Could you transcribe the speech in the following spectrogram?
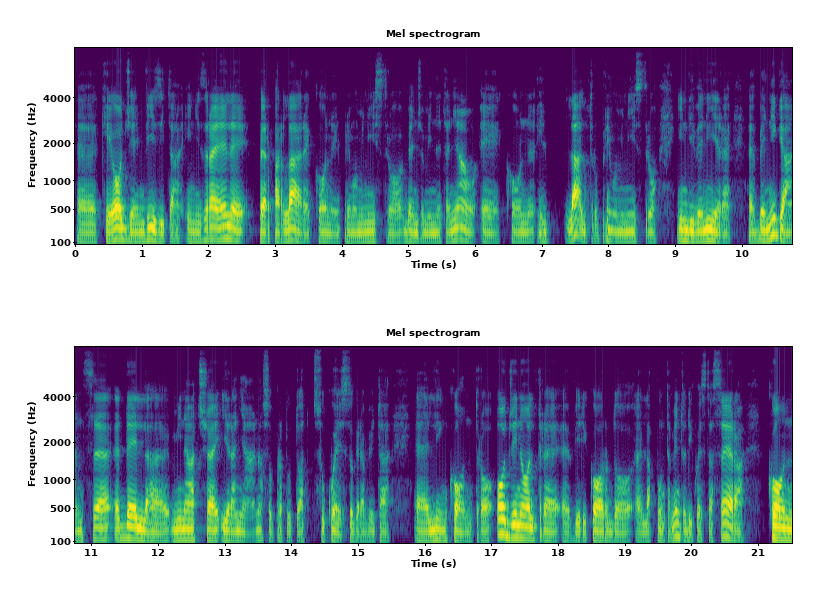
eh, che oggi è in visita in Israele per parlare con il primo ministro Benjamin Netanyahu e con il l'altro primo ministro in divenire eh, Benny Gantz eh, della minaccia iraniana, soprattutto su questo gravita eh, l'incontro. Oggi inoltre eh, vi ricordo eh, l'appuntamento di questa sera con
